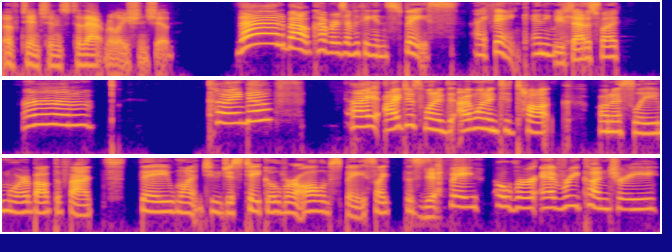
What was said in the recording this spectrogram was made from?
of tensions to that relationship. that about covers everything in space, I think. Anyway. You satisfied? Um, kind of. I I just wanted to, I wanted to talk honestly more about the fact they want to just take over all of space, like the Yeah. space over every country.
